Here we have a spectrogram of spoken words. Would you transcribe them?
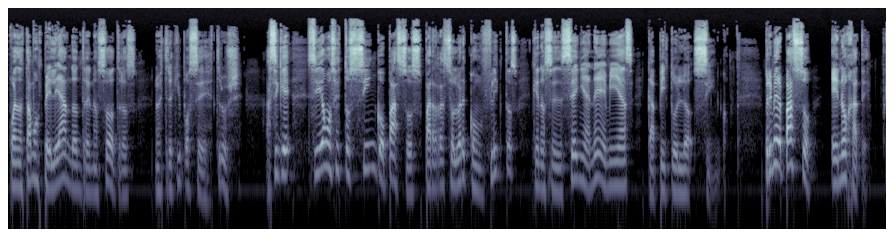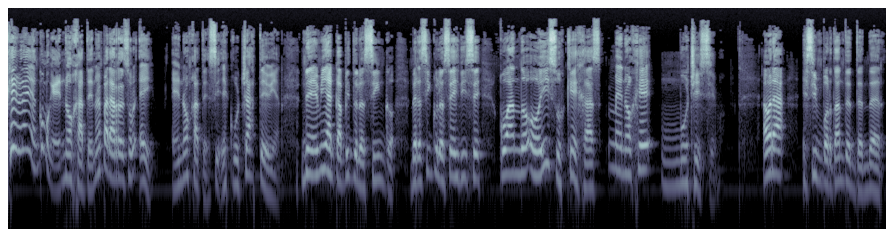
cuando estamos peleando entre nosotros, nuestro equipo se destruye. Así que sigamos estos cinco pasos para resolver conflictos que nos enseña Nehemías capítulo 5. Primer paso, enójate. ¿Qué, Brian? ¿Cómo que enójate? No es para resolver. ¡Ey! Enójate, sí, escuchaste bien. Nehemías capítulo 5, versículo 6 dice, Cuando oí sus quejas, me enojé muchísimo. Ahora, es importante entender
